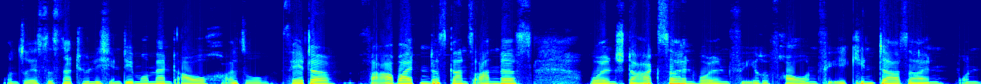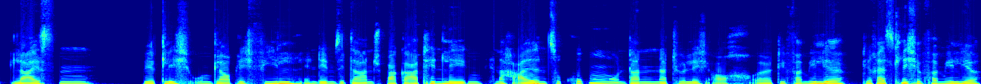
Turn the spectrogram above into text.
Und so ist es natürlich in dem Moment auch. Also Väter verarbeiten das ganz anders, wollen stark sein, wollen für ihre Frau und für ihr Kind da sein und leisten wirklich unglaublich viel, indem sie da einen Spagat hinlegen, nach allen zu gucken und dann natürlich auch äh, die Familie, die restliche Familie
